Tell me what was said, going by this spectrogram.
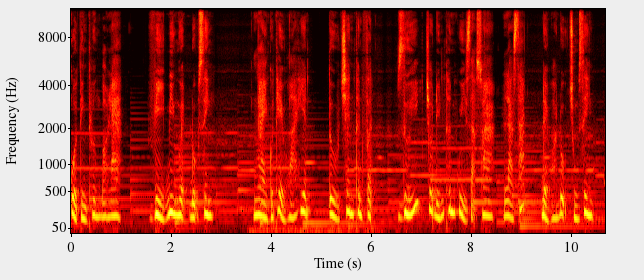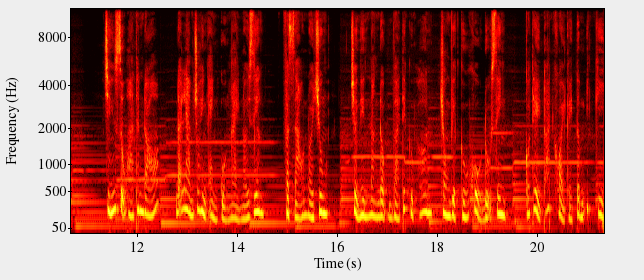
của tình thương bao la, vì bi nguyện độ sinh. Ngài có thể hóa hiện từ trên thân Phật, dưới cho đến thân quỷ dạ xoa, là sát để hóa độ chúng sinh. Chính sự hóa thân đó đã làm cho hình ảnh của Ngài nói riêng, Phật giáo nói chung trở nên năng động và tích cực hơn trong việc cứu khổ độ sinh, có thể thoát khỏi cái tâm ích kỷ.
